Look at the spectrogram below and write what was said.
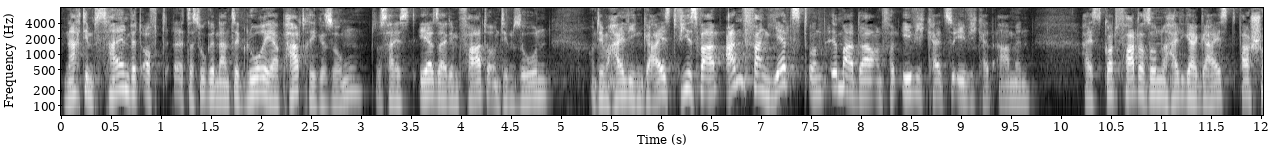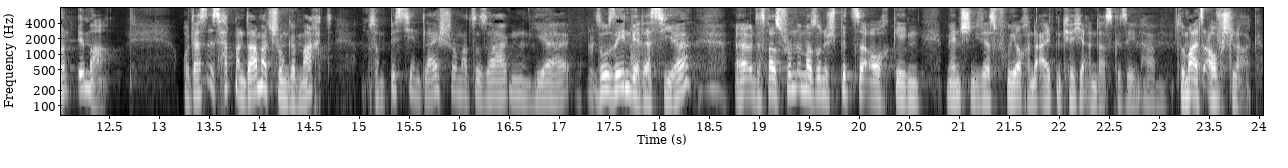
Nach dem Psalm wird oft äh, das sogenannte Gloria Patri gesungen. Das heißt, er sei dem Vater und dem Sohn und dem Heiligen Geist, wie es war am Anfang, jetzt und immer da und von Ewigkeit zu Ewigkeit. Amen. Heißt Gott, Vater, Sohn und Heiliger Geist war schon immer. Und das ist, hat man damals schon gemacht, um so ein bisschen gleich schon mal zu sagen, hier, so sehen wir das hier. Äh, und das war schon immer so eine Spitze auch gegen Menschen, die das früher auch in der alten Kirche anders gesehen haben. So mal als Aufschlag.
